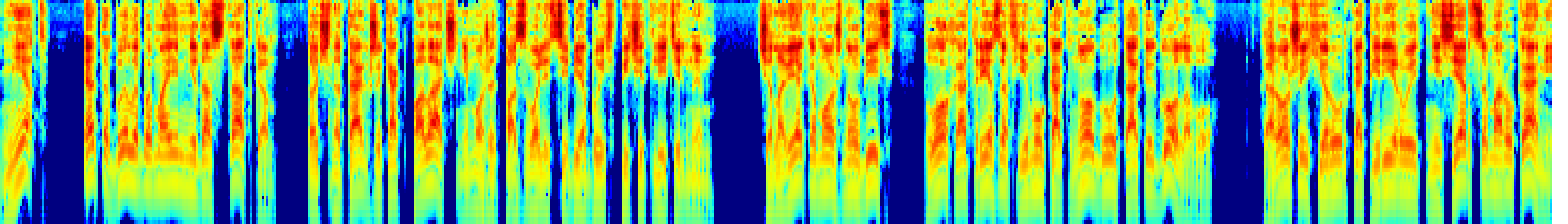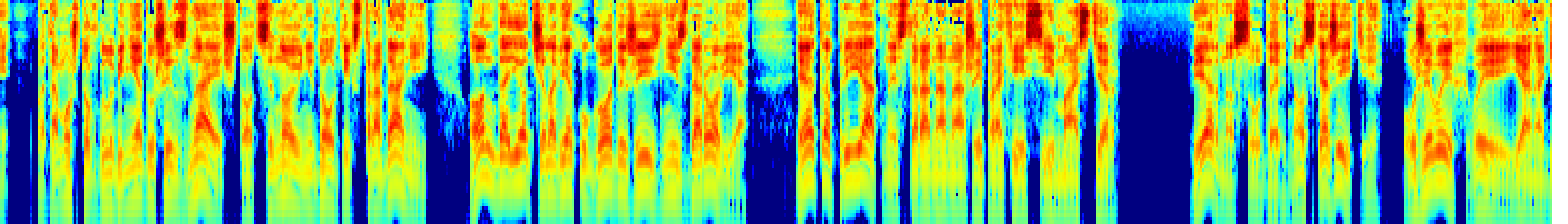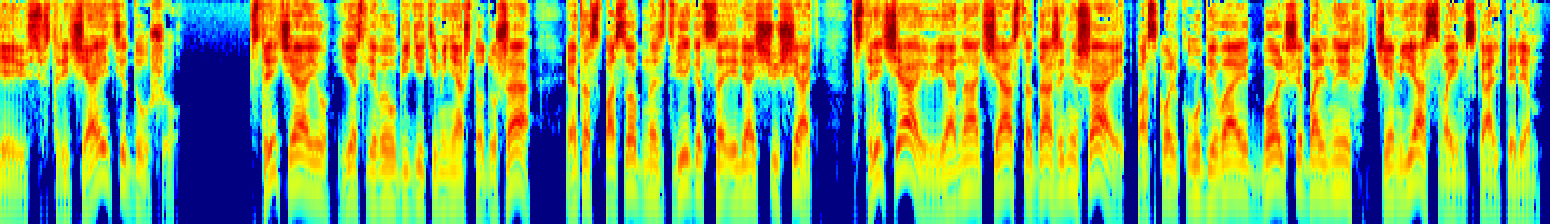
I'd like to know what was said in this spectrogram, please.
Нет, это было бы моим недостатком, точно так же, как палач не может позволить себе быть впечатлительным. Человека можно убить, плохо отрезав ему как ногу, так и голову. Хороший хирург оперирует не сердцем, а руками, потому что в глубине души знает, что ценою недолгих страданий он дает человеку годы жизни и здоровья, это приятная сторона нашей профессии, мастер». «Верно, сударь, но скажите, у живых вы, я надеюсь, встречаете душу?» «Встречаю, если вы убедите меня, что душа — это способность двигаться или ощущать. Встречаю, и она часто даже мешает, поскольку убивает больше больных, чем я своим скальпелем».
